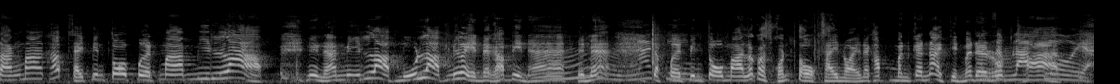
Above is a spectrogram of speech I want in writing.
สั่งมาครับใส่ปิ่นโตเปิดมามีลาบนี่นะมีลาบหมูลาบเนื้อเห็นนะครับนี่นะเห็นไหมน่ากิน จะเปิดปิ่นโตมาแล้วก็ขนโตกใส่หน่อยนะครับมันก็น่ากินไม่ได้รสสำลักชาติ เลยอะ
